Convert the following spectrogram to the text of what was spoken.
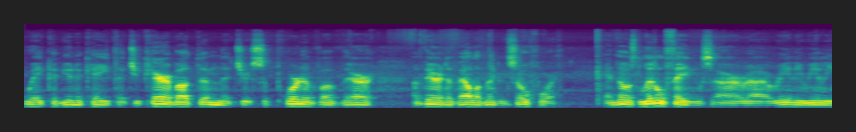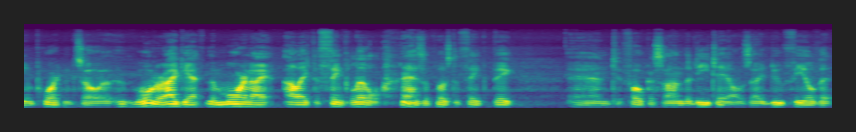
way communicate that you care about them, that you're supportive of their of their development and so forth. And those little things are uh, really, really important. So the older I get, the more I, I like to think little as opposed to think big and to focus on the details. I do feel that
